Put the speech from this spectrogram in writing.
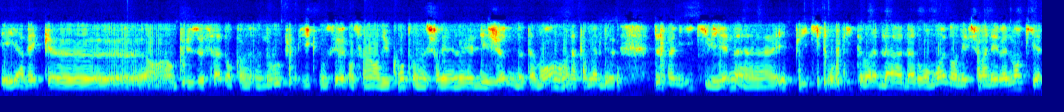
et avec euh, en plus de ça donc un, nouveau public. Nous c'est qu'on s'en est rendu compte. On est sur les, jeunes notamment. On a pas mal de, familles qui viennent euh, et puis qui profitent de la, dromoise. On est sur un événement qui a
